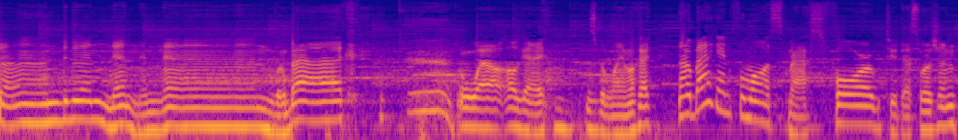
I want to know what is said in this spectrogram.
Dun, dun, dun, dun, dun, dun. We're back. well, okay, this is a bit lame. Okay, now back in for more Smash 4 to this version.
